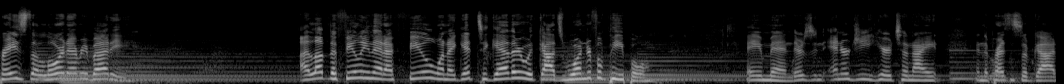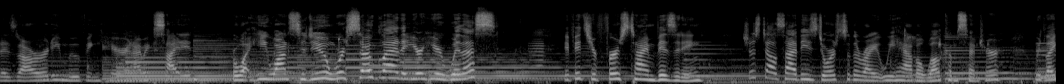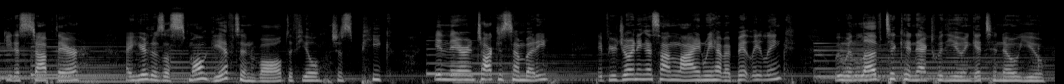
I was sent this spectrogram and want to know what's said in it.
Praise the Lord, everybody. I love the feeling that I feel when I get together with God's wonderful people. Amen. There's an energy here tonight, and the presence of God is already moving here, and I'm excited for what He wants to do. And we're so glad that you're here with us. If it's your first time visiting, just outside these doors to the right, we have a welcome center. We'd like you to stop there. I hear there's a small gift involved if you'll just peek in there and talk to somebody. If you're joining us online, we have a bit.ly link. We would love to connect with you and get to know you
